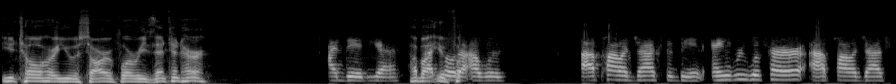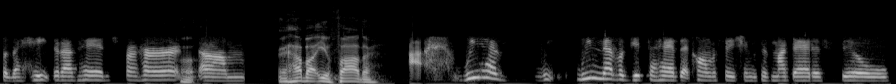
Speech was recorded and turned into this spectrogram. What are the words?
You told her you were sorry for resenting her. I did. Yes. How about I your told fa- her I was. I apologize for being angry with her. I apologize for the hate that I've had for her. Uh. um, And How about your father? I, we have we we never get to have that conversation because my dad is still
